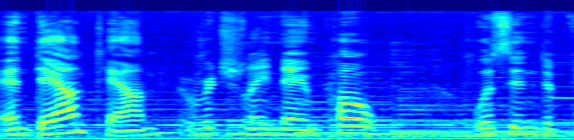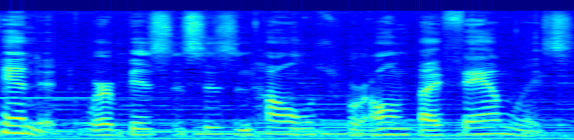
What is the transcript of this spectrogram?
And downtown, originally named Hope, was independent, where businesses and homes were owned by families.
